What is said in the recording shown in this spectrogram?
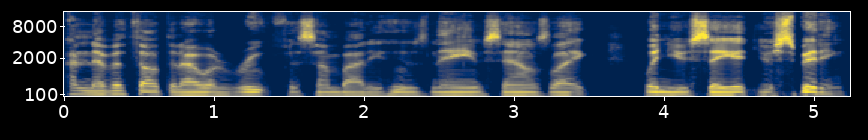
I never thought that I would root for somebody whose name sounds like when you say it, you're spitting.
